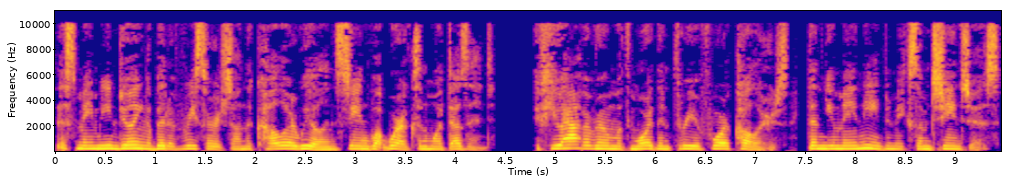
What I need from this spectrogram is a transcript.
This may mean doing a bit of research on the color wheel and seeing what works and what doesn't. If you have a room with more than 3 or 4 colors, then you may need to make some changes,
